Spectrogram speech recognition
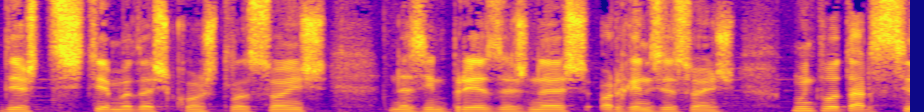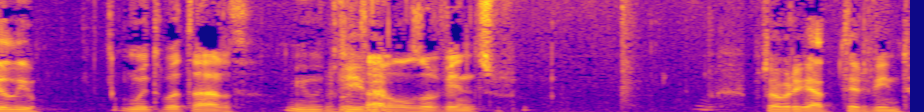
deste sistema das constelações, nas empresas, nas organizações. Muito boa tarde, Cecílio. Muito boa tarde. E muito Viva. boa tarde aos ouvintes. Muito obrigado por ter vindo.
